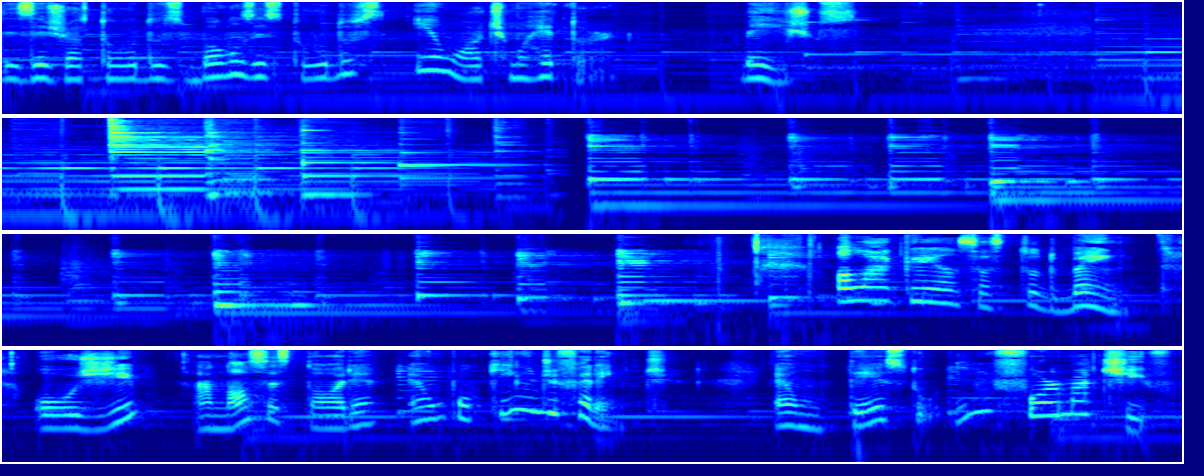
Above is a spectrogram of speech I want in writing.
Desejo a todos bons estudos e um ótimo retorno. Beijos! Crianças, tudo bem? Hoje a nossa história é um pouquinho diferente. É um texto informativo.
